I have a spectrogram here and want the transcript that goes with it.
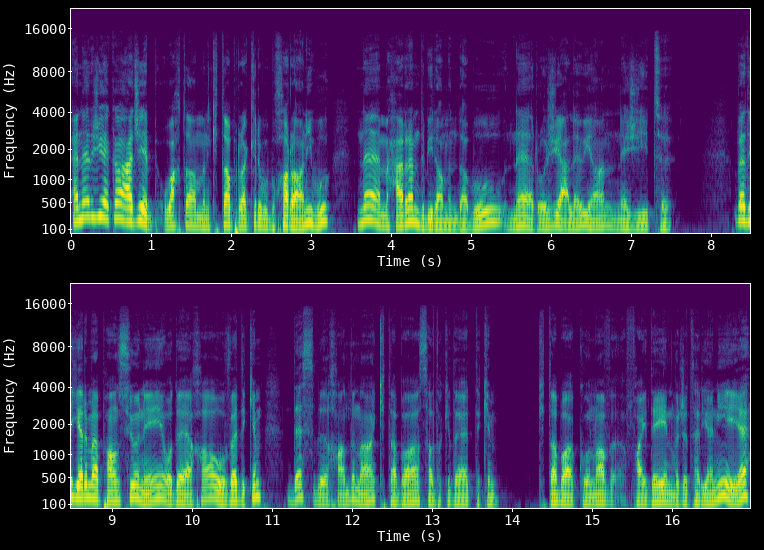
انرژی که عجیب وقتا من کتاب را کرد بخارانی بو نه محرم دی بیرا من دابو نه روژی علویان نه جیت. و ما پانسیونی او دای و و دکم دست به خاندنا کتابا صادقی دایت دکم کتابا کو ناو فایدین وجتریانیه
